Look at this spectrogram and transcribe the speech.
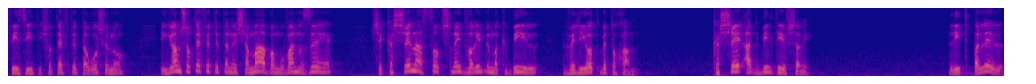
פיזית, היא שוטפת את הראש שלו, היא גם שוטפת את הנשמה במובן הזה שקשה לעשות שני דברים במקביל ולהיות בתוכם. קשה עד בלתי אפשרי. להתפלל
